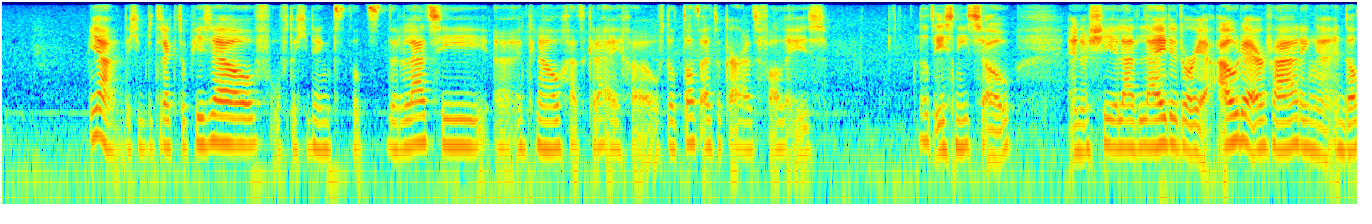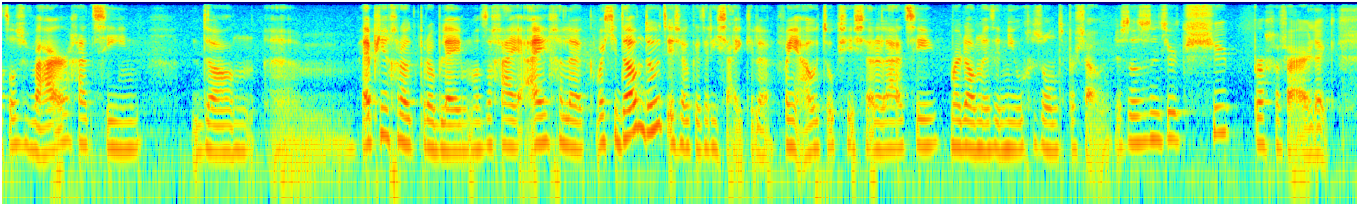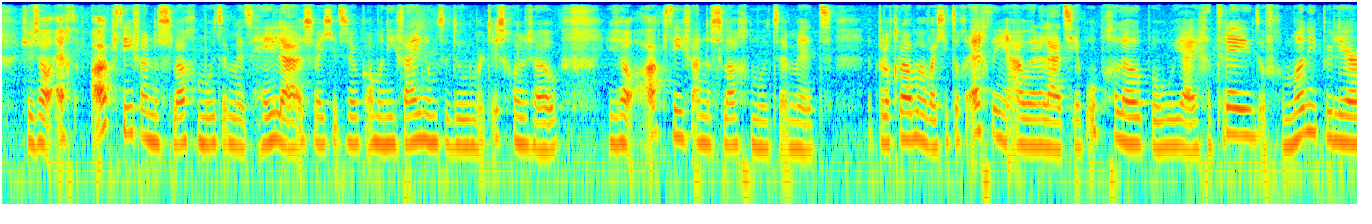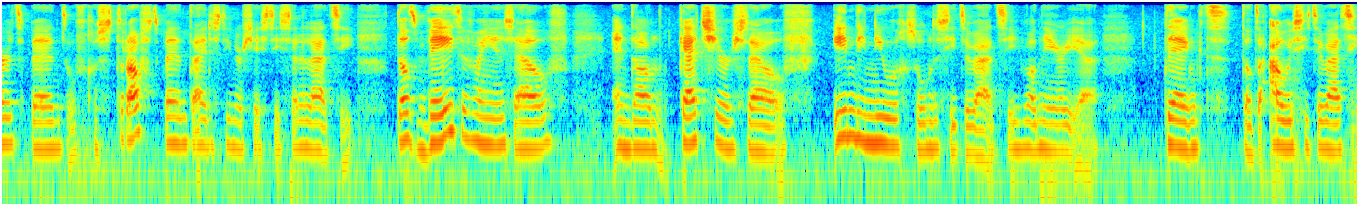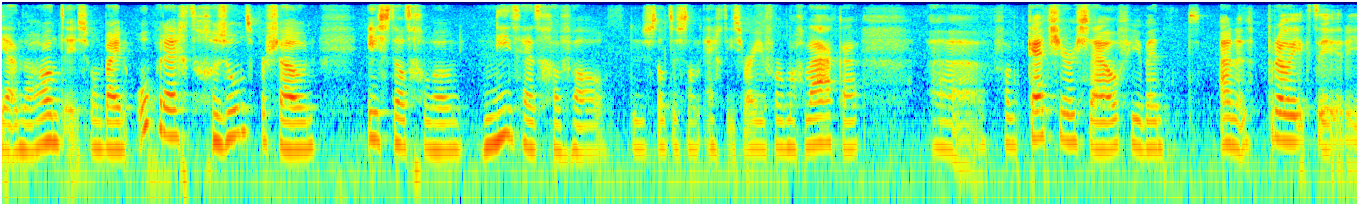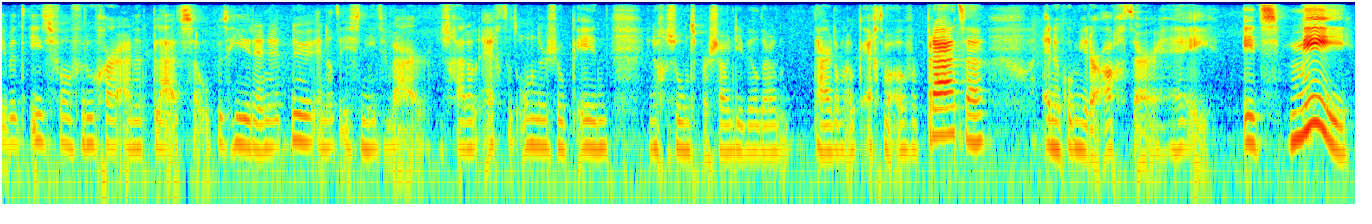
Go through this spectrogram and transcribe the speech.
ja, dat je het betrekt op jezelf. Of dat je denkt dat de relatie uh, een knauw gaat krijgen. Of dat dat uit elkaar aan het vallen is. Dat is niet zo. En als je je laat leiden door je oude ervaringen en dat als waar gaat zien, dan um, heb je een groot probleem. Want dan ga je eigenlijk, wat je dan doet, is ook het recyclen van je oude toxische relatie, maar dan met een nieuw gezond persoon. Dus dat is natuurlijk super gevaarlijk. Dus je zal echt actief aan de slag moeten met, helaas, weet je, het is ook allemaal niet fijn om te doen, maar het is gewoon zo. Je zal actief aan de slag moeten met het programma wat je toch echt in je oude relatie hebt opgelopen, hoe jij getraind of gemanipuleerd bent of gestraft bent tijdens die narcistische relatie. Dat weten van jezelf en dan catch yourself in die nieuwe gezonde situatie wanneer je denkt dat de oude situatie aan de hand is. Want bij een oprecht gezond persoon is dat gewoon niet het geval. Dus dat is dan echt iets waar je voor mag waken. Uh, van catch yourself. Je bent aan het projecteren. Je bent iets van vroeger aan het plaatsen op het hier en het nu. En dat is niet waar. Dus ga dan echt het onderzoek in. En een gezond persoon die wil dan, daar dan ook echt wel over praten. En dan kom je erachter. Hey, it's me.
